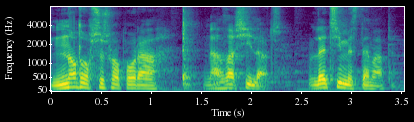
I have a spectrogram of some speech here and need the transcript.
No to przyszła pora na zasilacz. Lecimy z tematem.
